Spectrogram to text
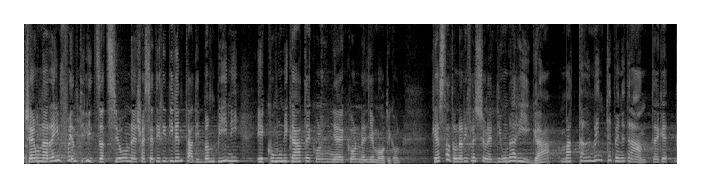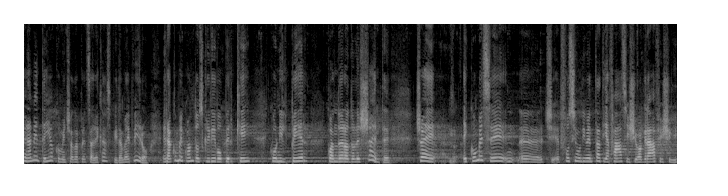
C'è una reinfantilizzazione, cioè siete ridiventati bambini e comunicate con gli, con gli emoticon, che è stata una riflessione di una riga ma talmente penetrante che veramente io ho cominciato a pensare, caspita, ma è vero, era come quando scrivevo perché con il per quando ero adolescente cioè è come se eh, fossimo diventati afasici o agrafici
